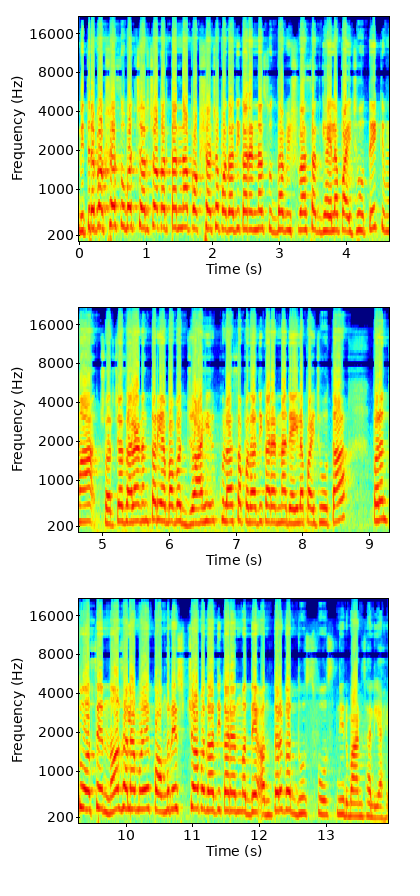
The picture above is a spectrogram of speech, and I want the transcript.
मित्रपक्षासोबत चर्चा करताना पक्षाच्या पदाधिकाऱ्यांना सुद्धा विश्वासात घ्यायला पाहिजे होते किंवा चर्चा झाल्यानंतर याबाबत जाहीर खुलासा पदाधिकाऱ्यांना द्यायला पाहिजे होता. परंतु असे न झाल्यामुळे काँग्रेसच्या पदाधिकाऱ्यांमध्ये अंतर्गत धुसफूस निर्माण झाली आहे.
